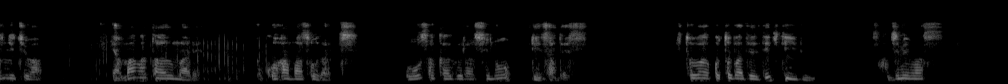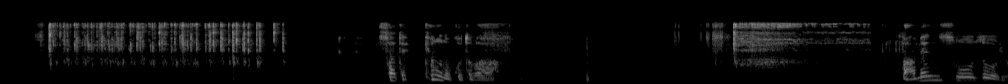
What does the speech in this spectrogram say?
こんにちは。山形生まれ、横浜育ち、大阪暮らしのリサです。人は言葉でできている。始めます。さて、今日の言葉は、場面想像力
